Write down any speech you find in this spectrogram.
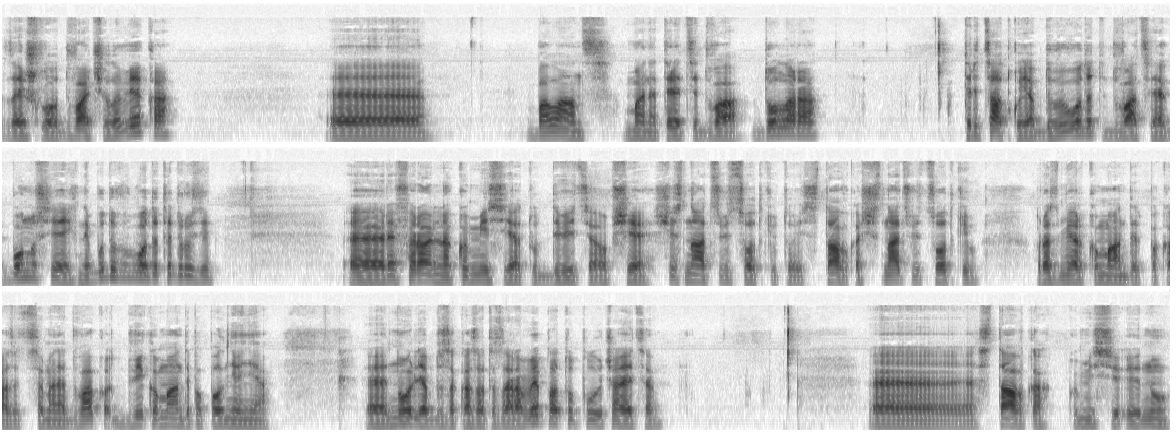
зайшло 2 чоловіка. Е, баланс у мене 32 долара. 30-ку я буду виводити, 20 як бонус, я їх не буду виводити, друзі. Е, реферальна комісія тут, дивіться, взагалі 16%, тобто ставка 16%. Розмір команди показується. В мене два, дві команди поповнення. Е, 0 я буду заказувати зараз виплату, виходить. Е, ставка комісії, е, ну,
